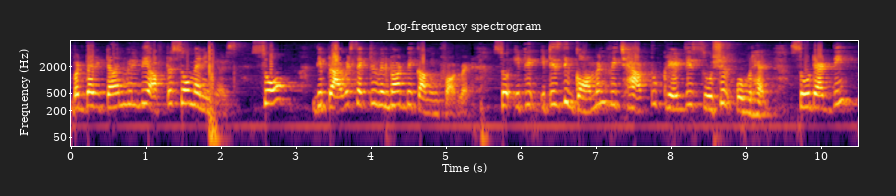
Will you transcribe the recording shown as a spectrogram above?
but the return will be after so many years. So the private sector will not be coming forward. So it, it is the government which have to create this social overhead so that the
